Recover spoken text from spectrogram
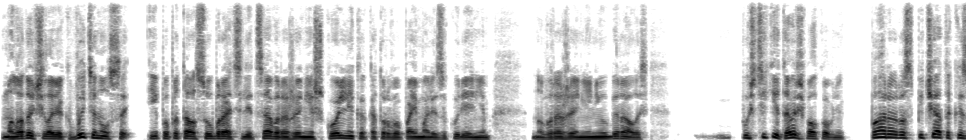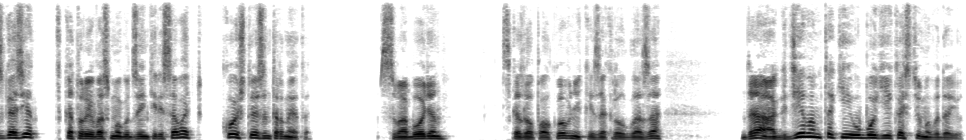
Молодой человек вытянулся и попытался убрать с лица выражение школьника, которого поймали за курением, но выражение не убиралось. Пустяки, товарищ полковник. Пара распечаток из газет, которые вас могут заинтересовать, кое-что из интернета. Свободен, сказал полковник и закрыл глаза. Да, а где вам такие убогие костюмы выдают?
